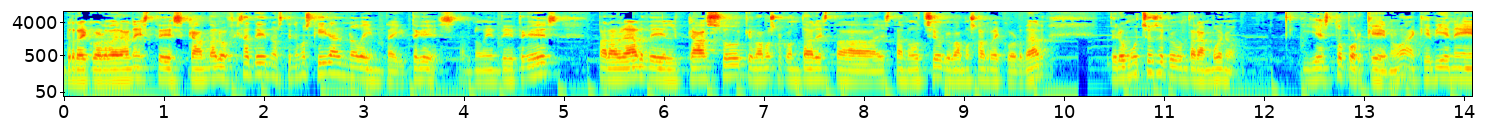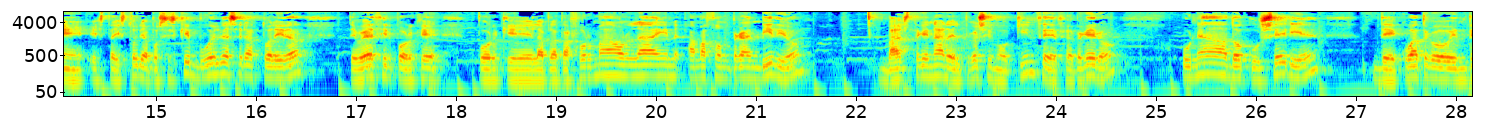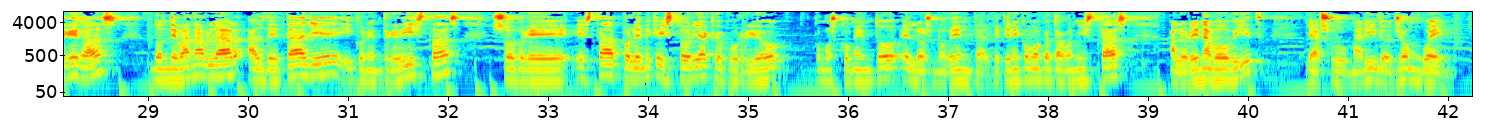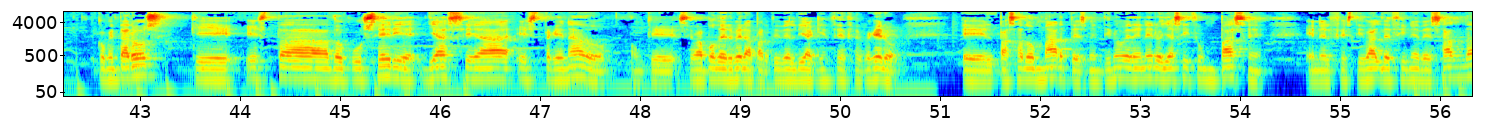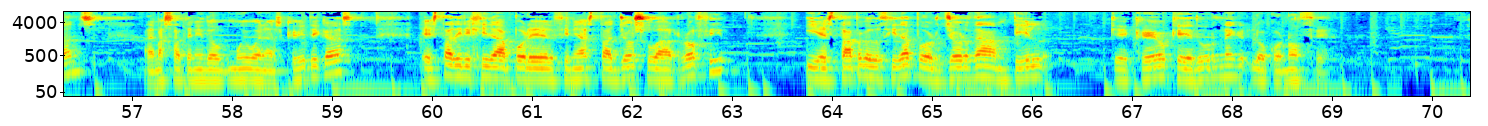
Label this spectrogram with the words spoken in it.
recordarán este escándalo. Fíjate, nos tenemos que ir al 93, al 93 para hablar del caso que vamos a contar esta, esta noche o que vamos a recordar. Pero muchos se preguntarán, bueno, ¿y esto por qué, no? ¿A qué viene esta historia? Pues es que vuelve a ser actualidad. Te voy a decir por qué. Porque la plataforma online Amazon Prime Video va a estrenar el próximo 15 de febrero una docuserie de cuatro entregas donde van a hablar al detalle y con entrevistas sobre esta polémica historia que ocurrió, como os comento, en los 90 y que tiene como protagonistas a Lorena Bobbitt y a su marido John Wayne. Comentaros que esta docuserie ya se ha estrenado, aunque se va a poder ver a partir del día 15 de febrero, el pasado martes 29 de enero ya se hizo un pase en el Festival de Cine de Sundance. Además ha tenido muy buenas críticas. Está dirigida por el cineasta Joshua Rofi y está producida por Jordan Peele, que creo que Durne lo conoce.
